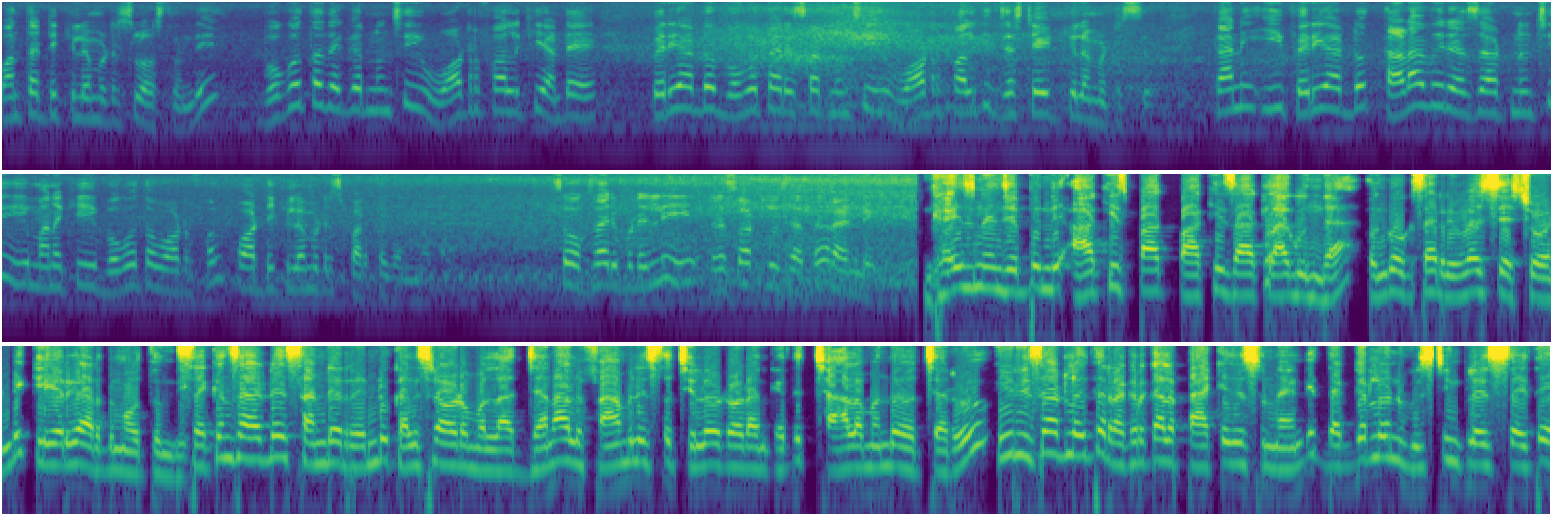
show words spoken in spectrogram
వన్ థర్టీ కిలోమీటర్స్లో వస్తుంది. బొగోతా దగ్గర నుంచి వాటర్ ఫాల్కి అంటే ఫెరియాడో బొగోతా రిసార్ట్ నుంచి వాటర్ ఫాల్కి జస్ట్ ఎయిట్ కిలోమీటర్స్. కానీ ఈ ఫెరియాడో తడావి రిసార్ట్ నుంచి మనకి Bogatha water fall forty kilometres పడుతుంది అనమాట సో ఒకసారి ఇప్పుడు వెళ్ళి రిసార్ట్ చూసేద్దాం రండి. గైజ్ నేను చెప్పింది ఆకీస్ పాక్ పాకీస్ ఆక్ లాగుందా? ఇంకొకసారి రివర్స్ చేసి చూడండి క్లియర్గా అర్థమవుతుంది. సెకండ్ సాటర్డే సండే రెండు కలిసి రావడం వల్ల జనాలు ఫ్యామిలీస్తో చిల్ అవడానికి అయితే చాలా మంది వచ్చారు. ఈ రిసార్ట్లో అయితే రకరకాల ప్యాకేజెస్ ఉన్నాయండి. దగ్గరలోని విజిటింగ్ ప్లేసెస్ అయితే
